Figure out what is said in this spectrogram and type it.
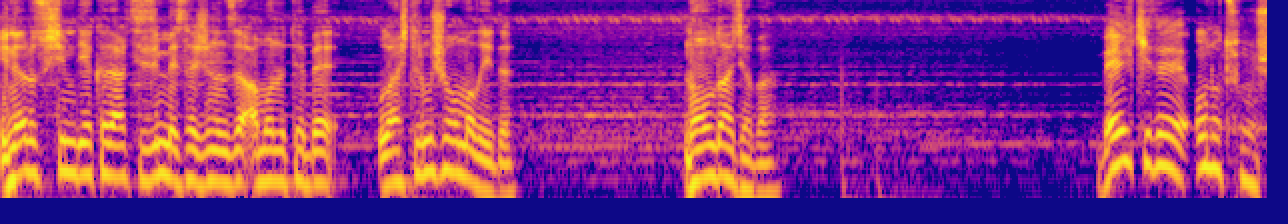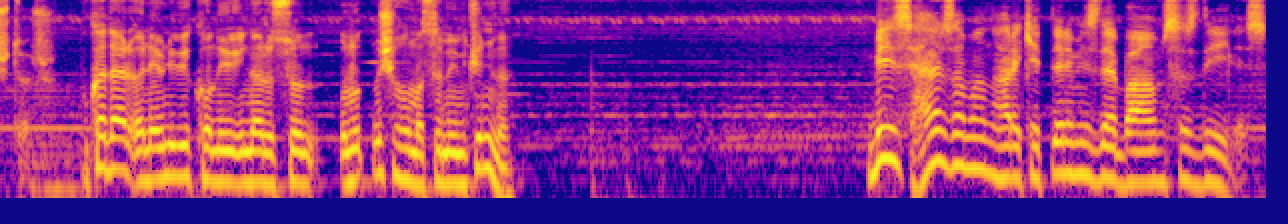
İnarus şimdiye kadar sizin mesajınızı Amonutep'e ulaştırmış olmalıydı. Ne oldu acaba? Belki de unutmuştur. Bu kadar önemli bir konuyu Inarus'un unutmuş olması mümkün mü? Biz her zaman hareketlerimizde bağımsız değiliz.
